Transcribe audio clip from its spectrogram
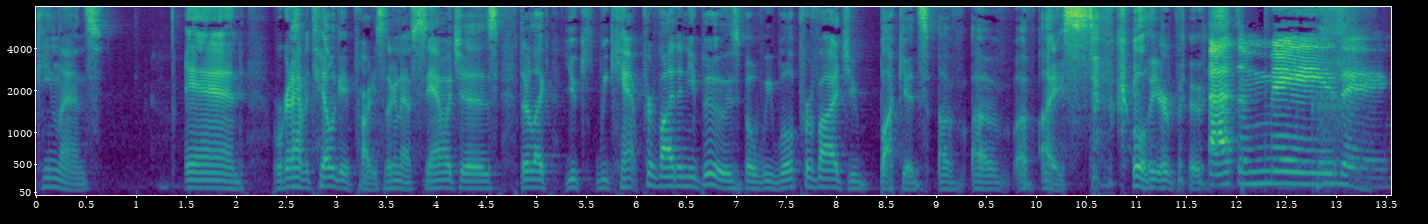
Keenelands, and we're gonna have a tailgate party. So they're gonna have sandwiches. They're like, you, we can't provide any booze, but we will provide you buckets of of, of ice to cool your booze. That's amazing.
